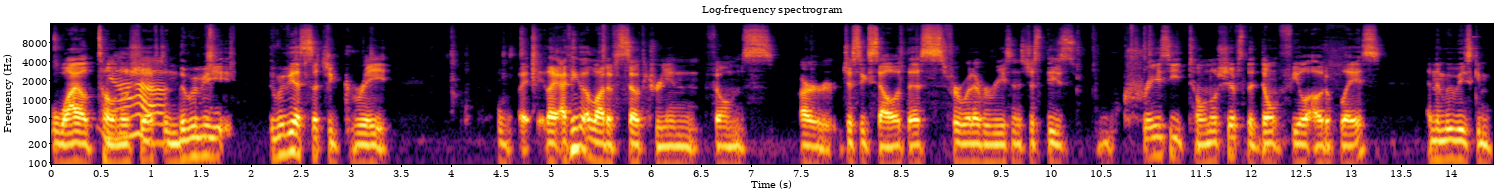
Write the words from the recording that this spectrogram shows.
wild tonal Yeah. shift, and the movie the movie has such a great like I think a lot of South Korean films are just excel at this for whatever reason. It's just these crazy tonal shifts that don't feel out of place. And the movies can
